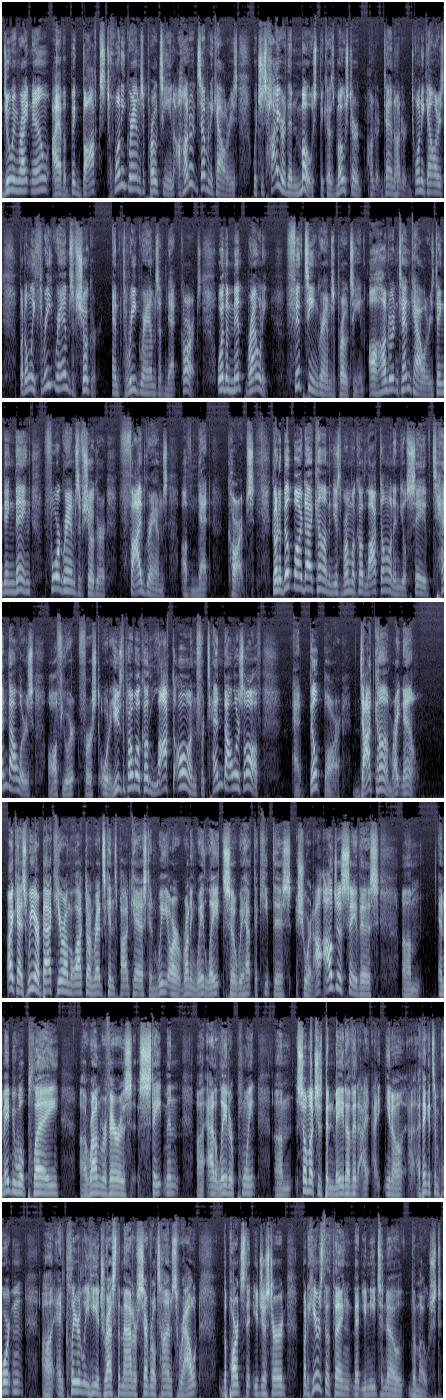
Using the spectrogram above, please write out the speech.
doing right now. I have a big box, 20 grams of protein, 170 calories, which is higher than most because most are 110, 120 calories, but only 3 grams of sugar and 3 grams of net carbs. Or the mint brownie. 15 grams of protein, 110 calories, ding, ding, ding, 4 grams of sugar, 5 grams of net carbs. Go to builtbar.com and use the promo code locked on and you'll save $10 off your first order. Use the promo code locked on for $10 off at builtbar.com right now. All right, guys, we are back here on the Locked On Redskins podcast, and we are running way late, so we have to keep this short. I'll just say this, um, and maybe we'll play uh, Ron Rivera's statement uh, at a later point. Um, so much has been made of it. I, I you know, I think it's important, uh, and clearly he addressed the matter several times throughout the parts that you just heard. But here's the thing that you need to know the most:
